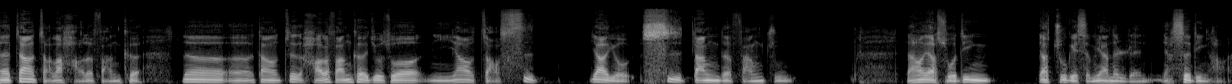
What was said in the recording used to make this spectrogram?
那这样找到好的房客，那呃当然这个好的房客就是说你要找适要有适当的房租，然后要锁定。要租给什么样的人，要设定好，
